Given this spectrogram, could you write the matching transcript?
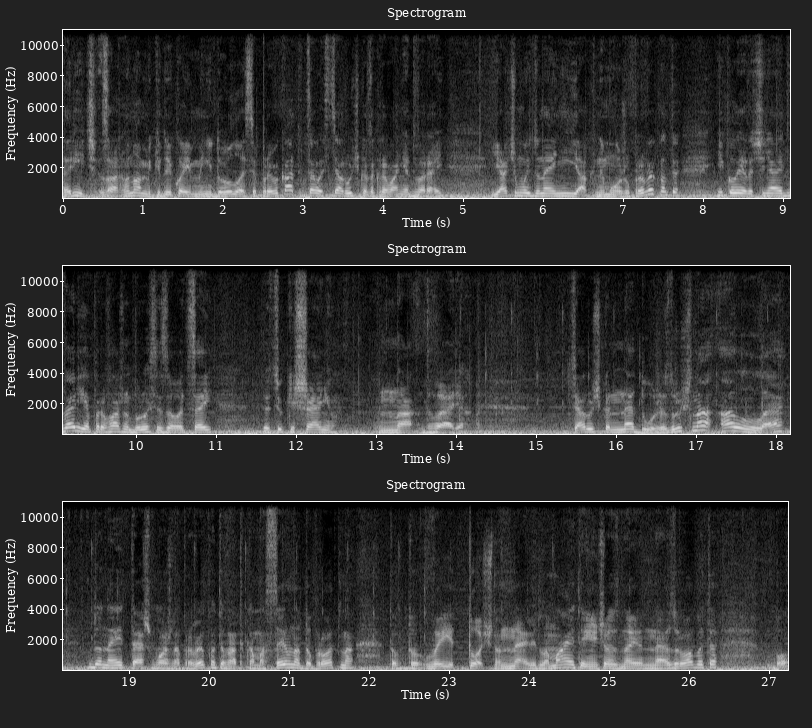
річ з ергономіки, до якої мені довелося привикати, це ось ця ручка закривання дверей. Я чомусь до неї ніяк не можу привикнути. І коли я зачиняю двері, я переважно беруся за оцей, за цю кишеню на дверях. Ця ручка не дуже зручна, але до неї теж можна привикнути. Вона така масивна, добротна. Тобто ви її точно не відламаєте і нічого з нею не зробите, бо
